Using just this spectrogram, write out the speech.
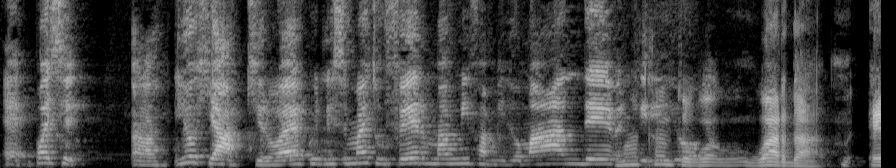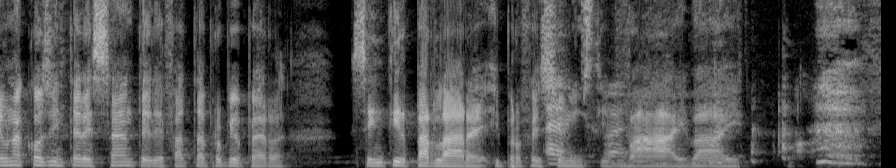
eh, poi se Ah, io chiacchiero, eh, quindi se mai tu fermami, fammi domande, Ma tanto, io... gua- guarda, è una cosa interessante ed è fatta proprio per sentir parlare i professionisti. Ecco. Vai, vai.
